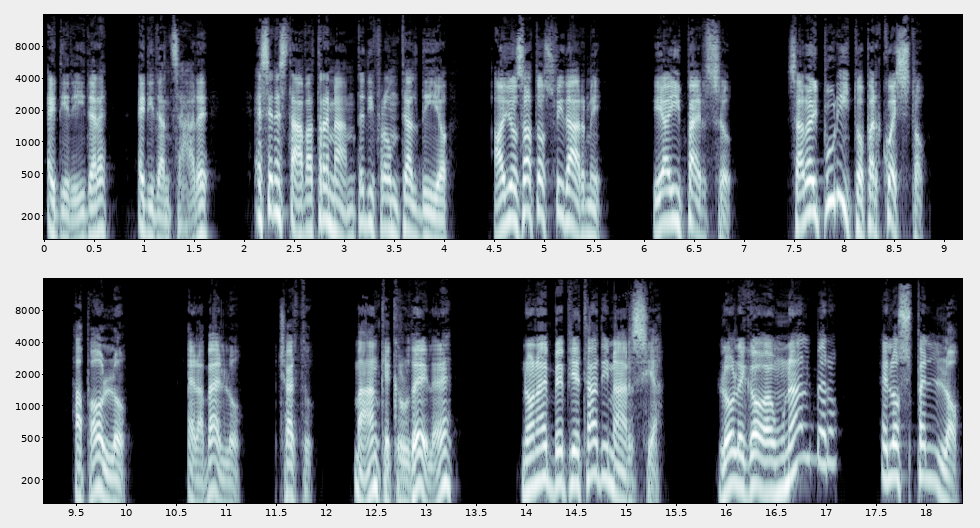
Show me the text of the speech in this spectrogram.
e di ridere, e di danzare, e se ne stava tremante di fronte al dio. Hai osato sfidarmi, e hai perso. Sarai punito per questo. Apollo era bello, certo, ma anche crudele, eh? Non ebbe pietà di Marsia lo legò a un albero e lo spellò.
